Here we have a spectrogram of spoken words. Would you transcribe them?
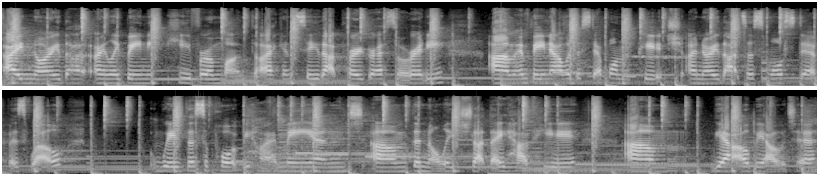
I know that only being here for a month, I can see that progress already. Um, and being able to step on the pitch, I know that's a small step as well. With the support behind me and um, the knowledge that they have here, um, yeah, I'll be able to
